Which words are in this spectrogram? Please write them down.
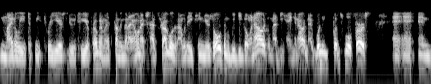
mightily. It took me three years to do a two year program. It's something that I own. I just had struggles and I was 18 years old and we'd be going out and I'd be hanging out and I wouldn't put school first. And, and, and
